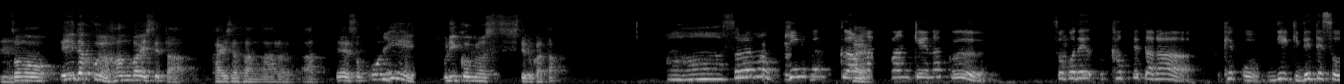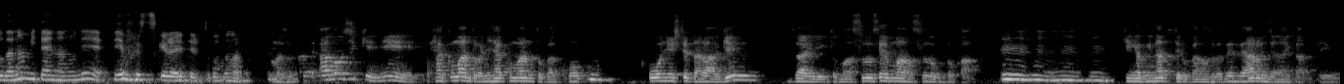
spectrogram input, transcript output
うんそのエイダコインを販売してた会社さんがあるあって、そこに振り込みをしてる方、ああ、それはもう金額あんまり関係なく、そこで買ってたら結構利益出てそうだなみたいなので、名物つけられてるってことなんですね。まずだってあの時期に100万とか200万とかこううん購入してたら、現在で言うとまあ数千万、数億とか金額になってる可能性が全然あるんじゃないかっていう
